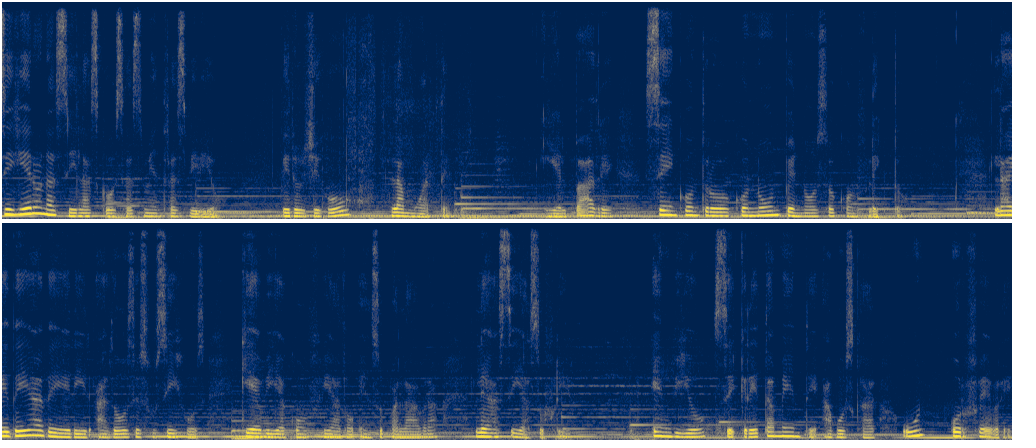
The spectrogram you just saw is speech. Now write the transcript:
Siguieron así las cosas mientras vivió, pero llegó la muerte y el padre se encontró con un penoso conflicto. La idea de herir a dos de sus hijos que había confiado en su palabra le hacía sufrir. Envió secretamente a buscar un orfebre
